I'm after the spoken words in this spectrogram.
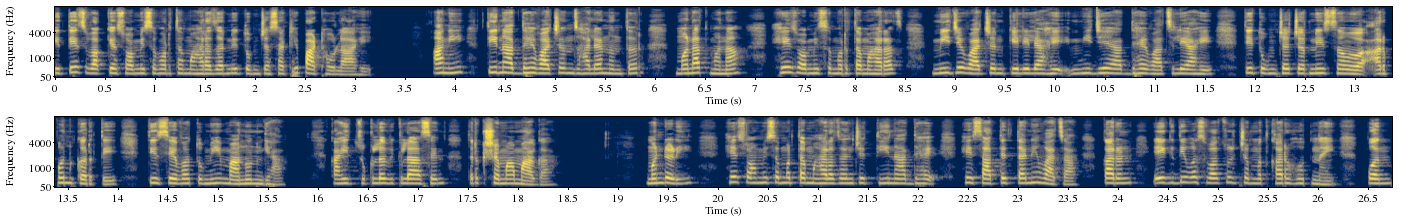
की तेच वाक्य स्वामी समर्थ महाराजांनी तुमच्यासाठी पाठवलं आहे. आणि तीन अध्याय वाचन झाल्यानंतर मनात म्हणा हे स्वामी समर्थ महाराज मी जे वाचन केलेले आहे मी जे अध्याय वाचले आहे ते तुमच्या चरणी स अर्पण करते ती सेवा तुम्ही मानून घ्या. काही चुकलं विकलं असेल तर क्षमा मागा. मंडळी हे स्वामी समर्थ महाराजांचे तीन अध्याय हे सातत्याने वाचा कारण एक दिवस वाचून चमत्कार होत नाही. पण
